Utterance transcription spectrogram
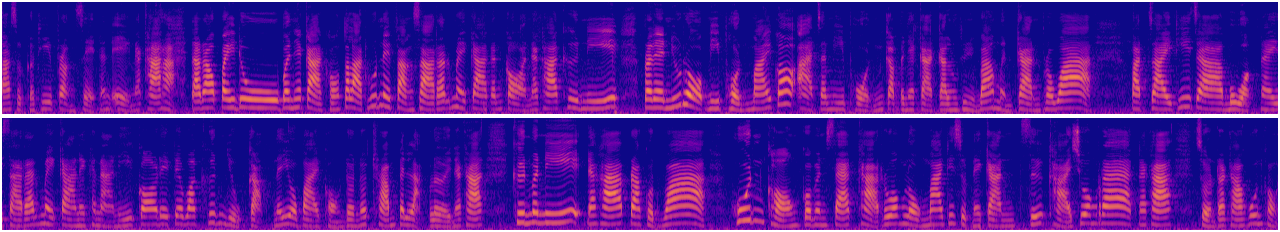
ล่าสุดก็ที่ฝรั่งเศสนั่นเองนะคะค่ะแต่เราไปดูบรรยากาศของตลาดหุ้นในฝั่งสหรัฐอเมริกากันก่อนนะคะ คืนนี้ประเด็นยุโรปมีผลไหมก็อาจจะมีผลกับบรรยากาศการลงทุนอยู่บ้างเหมือนกัน เพราะว่า ปัจจัยที่จะบวกในสหรัฐอเมริกาในขณะนี้ก็เรียกได้ว่าขึ้นอยู่กับนโยบายของโดนัลด์ทรัมป์เป็นหลักเลยนะคะ คืนวันนี้นะคะปรากฏว่าหุ้นของ Goldman Sachs ค่ะ ร่วงลงมากที่สุดในการซื้อขายช่วงแรกนะคะ ส่วนราคาหุ้นของ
